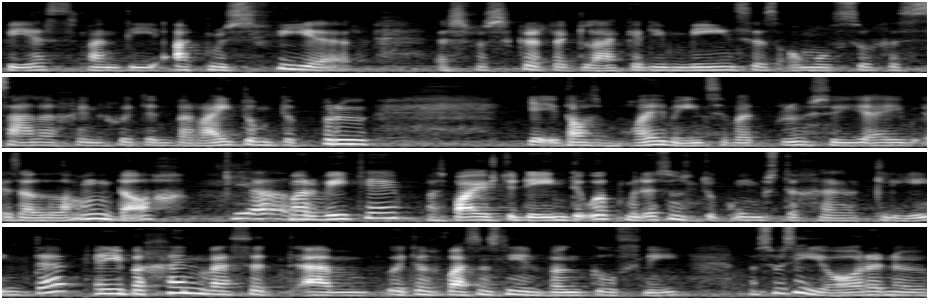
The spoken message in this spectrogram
fees want die atmosfeer is verskriklik lekker. Die mense is almal so gesellig en goed en bereid om te proe jy daar's baie mense wat proe so jy is 'n lang dag. Ja. Maar weet jy, as baie studente ook, maar dis ons toekomstige kliënte. In die begin was dit ehm um, weet ons was ons nie in winkels nie, maar soos die jare nou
